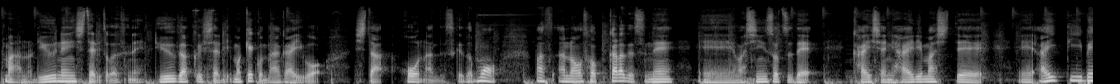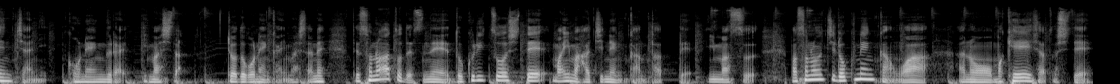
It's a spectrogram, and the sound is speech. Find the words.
まあ、あの、留年したりとかですね、留学したり、まあ、結構長いをした方なんですけども、まあ、あの、そこからですね、えー、まあ、新卒で会社に入りまして、えー IT ベンチャーに5年ぐらいいました。ちょうど5年間いましたね。で、その後ですね、独立をして、まあ今8年間経っています。まあそのうち6年間は、あの、まあ経営者として、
